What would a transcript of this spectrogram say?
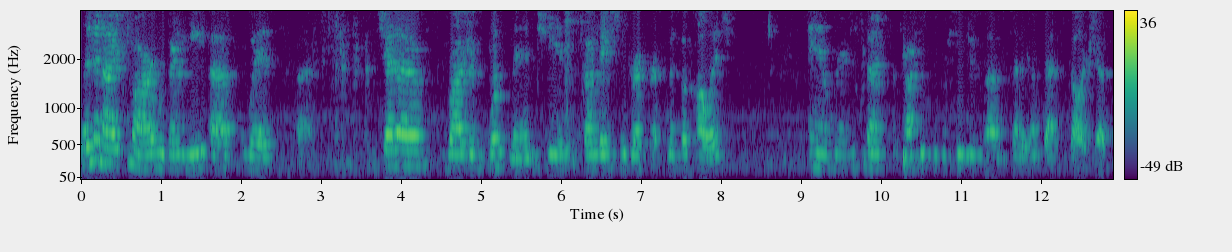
Lynn and I tomorrow, we're gonna meet up with uh, Jetta Rogers Workman. She is the foundation director at Smithville College. And we're gonna discuss the process and procedures of setting up that scholarship.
